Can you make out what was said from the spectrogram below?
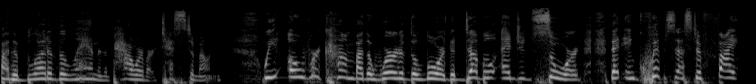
by the blood of the Lamb and the power of our testimony. We overcome by the word of the Lord, the double edged sword that equips us to fight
